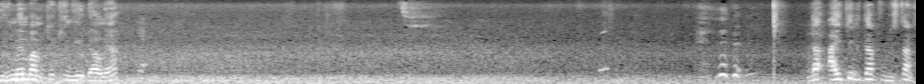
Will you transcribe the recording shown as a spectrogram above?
You remember I'm taking you down, yeah? Yeah. That, I think that will start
